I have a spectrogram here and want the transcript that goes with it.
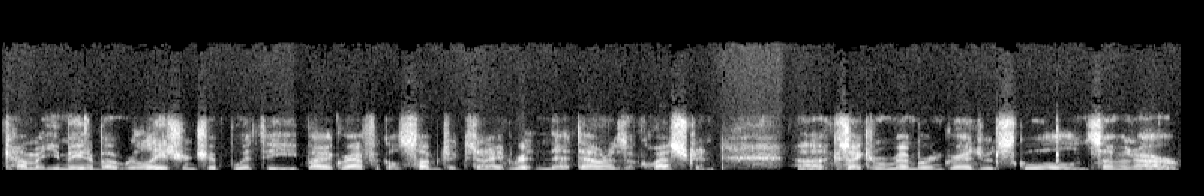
comment you made about relationship with the biographical subject, and I had written that down as a question because uh, I can remember in graduate school and seminar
